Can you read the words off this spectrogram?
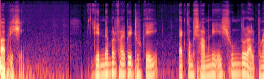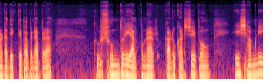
পাবলিশিং। গেট নাম্বার ফাইভে ঢুকেই একদম সামনে এই সুন্দর আলপনাটা দেখতে পাবেন আপনারা। খুব সুন্দর এই আলপনার কারুকার্য এবং এই সামনেই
